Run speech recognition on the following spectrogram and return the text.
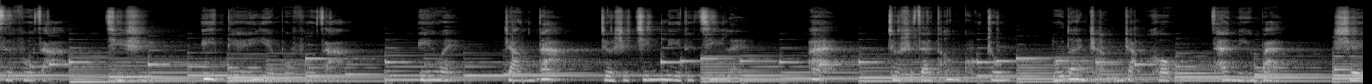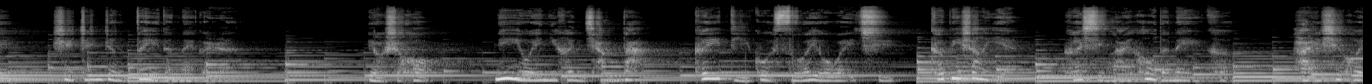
看似复杂，其实一点也不复杂，因为长大就是经历的积累，爱就是在痛苦中不断成长后才明白谁是真正对的那个人。有时候，你以为你很强大，可以抵过所有委屈，可闭上眼和醒来后的那一刻，还是会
